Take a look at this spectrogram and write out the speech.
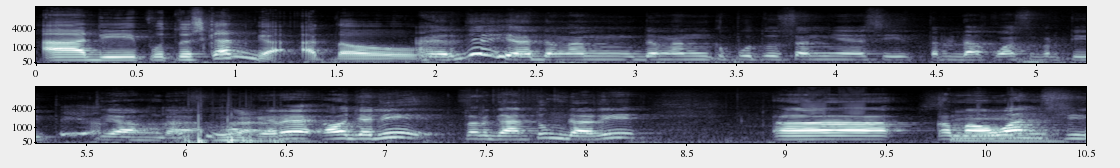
ah, diputuskan nggak atau Akhirnya ya dengan dengan keputusannya si terdakwa seperti itu ya. Ya enggak. Enggak. Akhirnya oh jadi tergantung dari eh, kemauan si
